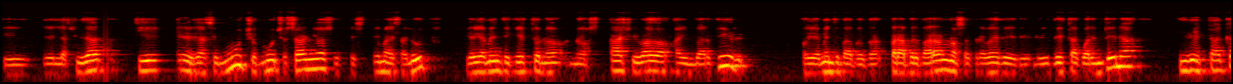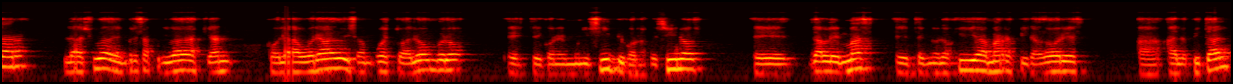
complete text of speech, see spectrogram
que la ciudad tiene desde hace muchos, muchos años, este sistema de salud, y obviamente que esto nos ha llevado a invertir, obviamente para, prepararnos a través de, de esta cuarentena y destacar la ayuda de empresas privadas que han colaborado y se han puesto al hombro este, con el municipio, con los vecinos, eh, darle más eh, tecnología, más respiradores al hospital.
